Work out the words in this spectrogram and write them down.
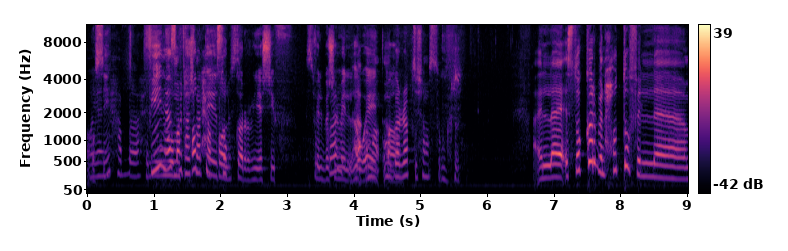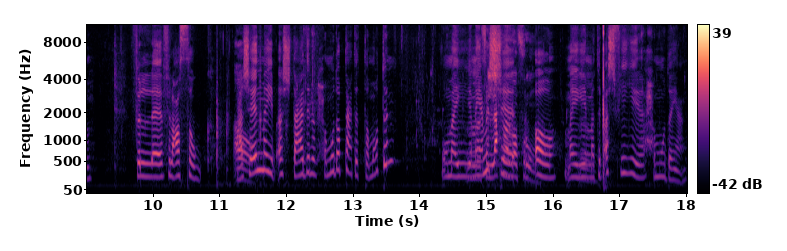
آه يعني في ناس بتحط سكر يا شيف في؟ البشاميل أوقات ما, آه. جربتش أنا السكر. ال- السكر بنحطه في ال في ال في العصاج آه. عشان ما يبقاش تعادل الحموضة بتاعه الطماطم وما ما يعملش. آه ما. ما تبقاش فيه حموضة يعني.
